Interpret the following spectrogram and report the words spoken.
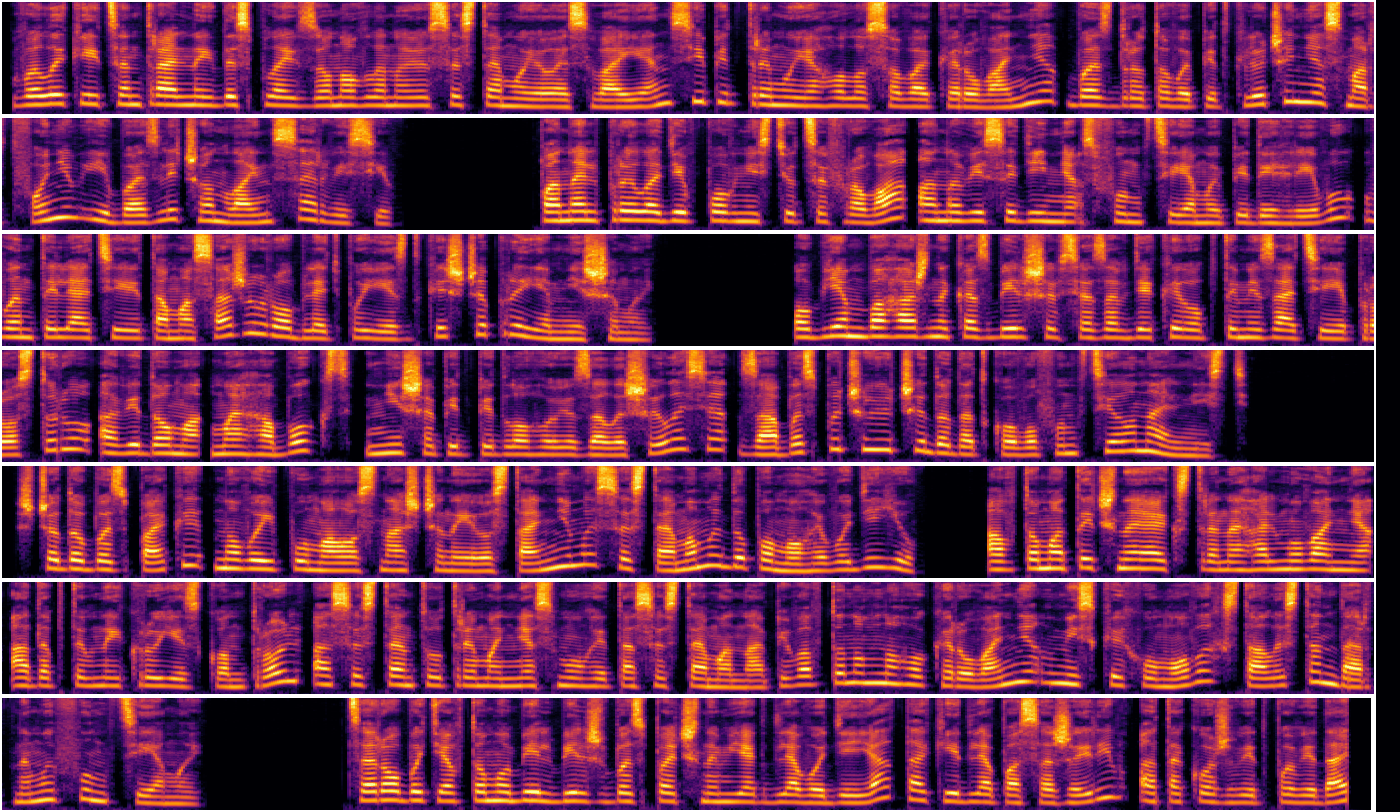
Великий центральний дисплей з оновленою системою SYNC підтримує голосове керування, бездротове підключення смартфонів і безліч онлайн-сервісів. Панель приладів повністю цифрова, а нові сидіння з функціями підігріву, вентиляції та масажу роблять поїздки ще приємнішими. Об'єм багажника збільшився завдяки оптимізації простору, а відома Мегабокс ніша під підлогою залишилася, забезпечуючи додаткову функціональність. Щодо безпеки, новий Puma оснащений останніми системами допомоги водію. Автоматичне екстрене гальмування, адаптивний круїз-контроль, асистент утримання смуги та система напівавтономного керування в міських умовах стали стандартними функціями. Це робить автомобіль більш безпечним як для водія, так і для пасажирів, а також відповідає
